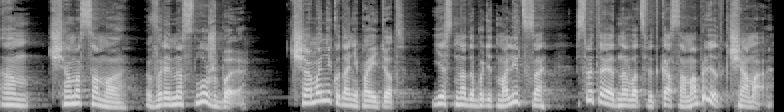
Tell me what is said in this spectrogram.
«Ам, Чама сама, время службы», Чама никуда не пойдет. Если надо будет молиться, святая одного цветка сама придет к Чама».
